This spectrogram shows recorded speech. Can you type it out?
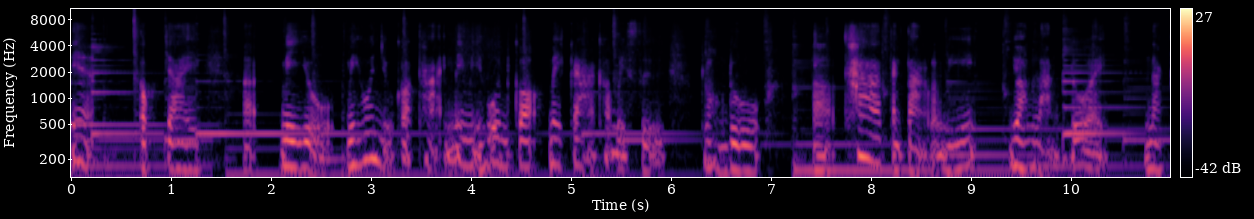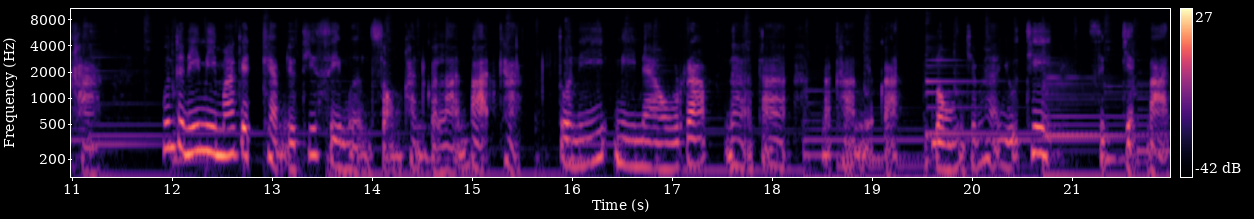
เนี่ยตกใจ มีอยู่มีหุ้นอยู่ก็ขายไม่มีหุ้นก็ไม่กล้าเข้าไปซื้อ ลองดูค่าต่างๆ เหล่านี้ย้อนหลังด้วยนะคะ หุ้นตัวนี้มี Market Cap อยู่ที่ 42,000 กว่าล้านบาทค่ะ ตัวนี้มีแนวรับนะถ้าราคามีโอกาสลงใช่ไหมคะอยู่ที่ 17 บาท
